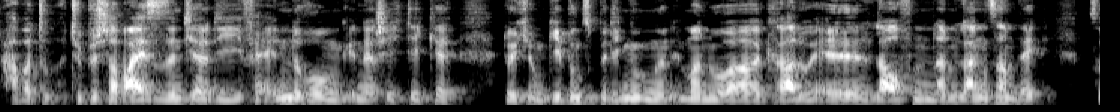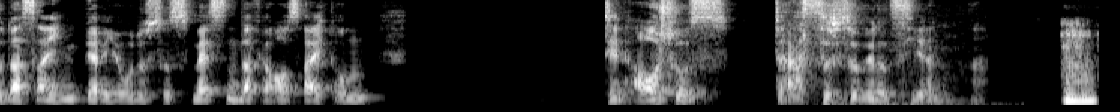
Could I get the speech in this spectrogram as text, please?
Aber typischerweise sind ja die Veränderungen in der Schichtdicke durch Umgebungsbedingungen immer nur graduell, laufen dann langsam weg, sodass eigentlich ein periodisches Messen dafür ausreicht, um den Ausschuss drastisch zu reduzieren. Mhm.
